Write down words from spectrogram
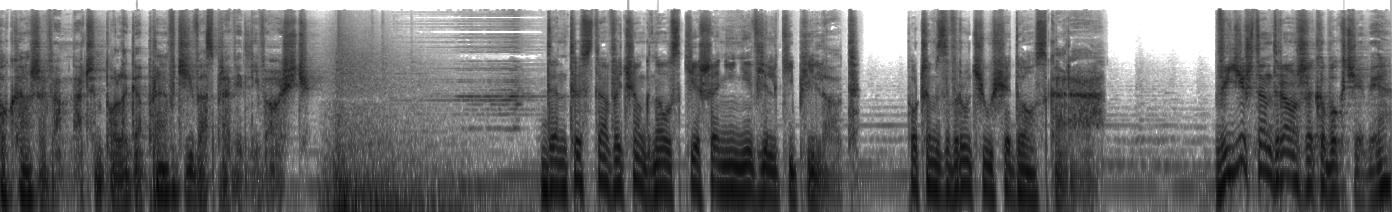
pokażę wam, na czym polega prawdziwa sprawiedliwość. Dentysta wyciągnął z kieszeni niewielki pilot, po czym zwrócił się do Oskara. Widzisz ten drążek obok ciebie?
